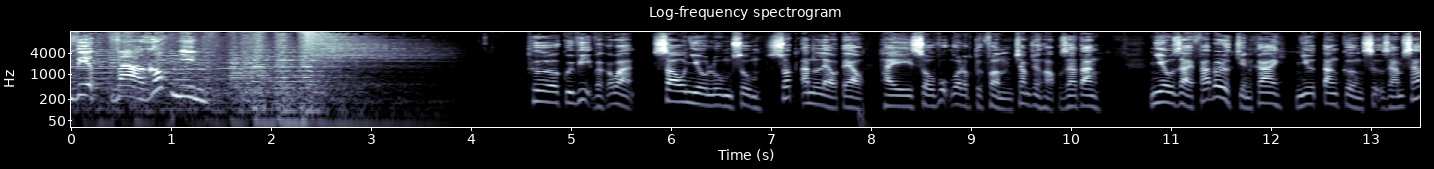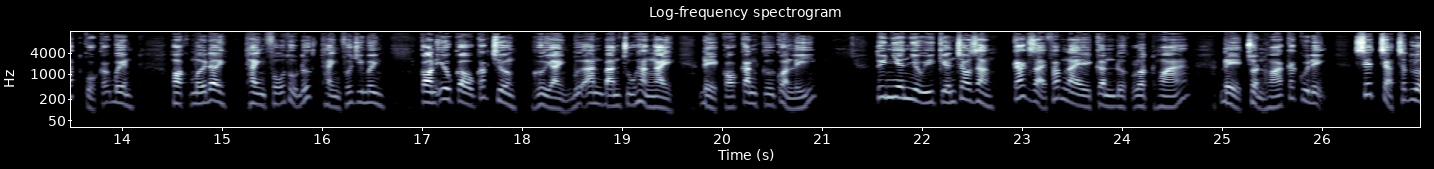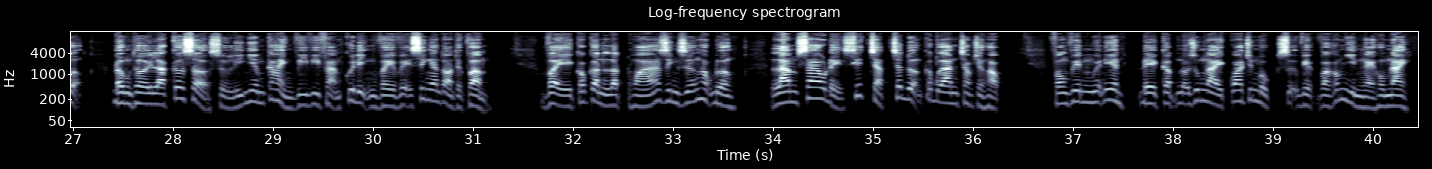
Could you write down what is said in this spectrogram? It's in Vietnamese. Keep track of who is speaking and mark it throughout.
Speaker 1: sự việc và góc nhìn.
Speaker 2: Thưa quý vị và các bạn, sau nhiều lùm xùm, suất ăn lèo tèo hay số vụ ngộ độc thực phẩm trong trường học gia tăng, nhiều giải pháp đã được triển khai như tăng cường sự giám sát của các bên, hoặc mới đây, thành phố Thủ Đức, thành phố Hồ Chí Minh còn yêu cầu các trường gửi ảnh bữa ăn bán trú hàng ngày để có căn cứ quản lý. Tuy nhiên, nhiều ý kiến cho rằng các giải pháp này cần được luật hóa để chuẩn hóa các quy định, siết chặt chất lượng, đồng thời là cơ sở xử lý nghiêm các hành vi vi phạm quy định về vệ sinh an toàn thực phẩm. Vậy có cần luật hóa dinh dưỡng học đường? Làm sao để siết chặt chất lượng các bữa ăn trong trường học? Phóng viên Nguyễn Yên đề cập nội dung này qua chuyên mục Sự việc và góc nhìn ngày hôm nay.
